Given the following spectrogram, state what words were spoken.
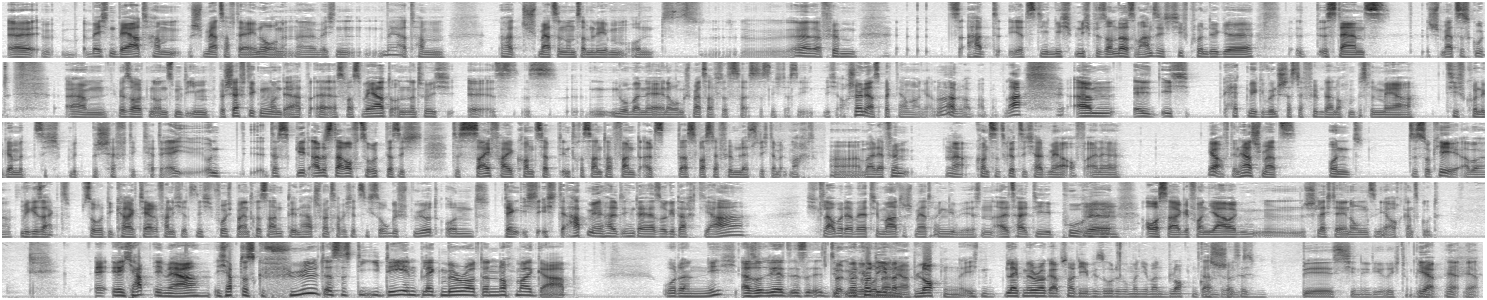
äh, welchen Wert haben schmerzhafte Erinnerungen, ne? welchen Wert haben hat Schmerz in unserem Leben und äh, der Film hat jetzt die nicht, nicht besonders wahnsinnig tiefgründige äh, Stance, Schmerz ist gut. Ähm, wir sollten uns mit ihm beschäftigen und er hat er ist was wert und natürlich äh, ist, ist nur weil eine Erinnerung schmerzhaft ist, heißt das nicht, dass sie nicht auch schöne Aspekte haben. Bla bla bla. bla. Ähm, äh, ich hätte mir gewünscht, dass der Film da noch ein bisschen mehr tiefgründiger mit sich mit beschäftigt hätte. Ey, Und das geht alles darauf zurück, dass ich das Sci-Fi-Konzept interessanter fand als das, was der Film letztlich damit macht. Äh, weil der Film Ja. konzentriert sich halt mehr auf eine, ja, auf den Herzschmerz. Und das ist okay, aber wie gesagt, so die Charaktere fand ich jetzt nicht furchtbar interessant. Den Herzschmerz habe ich jetzt nicht so gespürt und denke, ich, ich habe mir halt hinterher so gedacht, ja, ich glaube, da wäre thematisch mehr drin gewesen, als halt die pure Mhm. Aussage von, ja, aber mm, schlechte Erinnerungen sind ja auch ganz gut. Äh, Ich habe ja, ich habe das Gefühl, dass es die Idee in Black Mirror dann noch mal gab oder nicht. Also ist, mich man konnte wundern, jemanden ja. blocken. Ich, in Black Mirror gab es mal die Episode, wo man jemanden blocken konnte. Das stimmt. Was jetzt ein bisschen in die Richtung geht. Ja, ja, ja.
